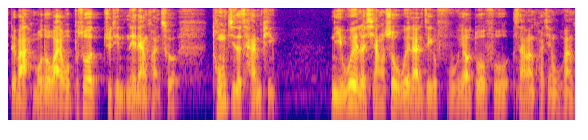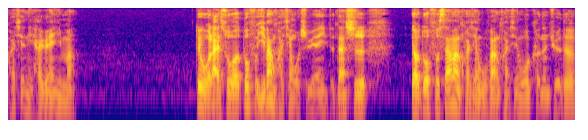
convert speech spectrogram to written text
对吧，Model Y，我不说具体哪两款车，同级的产品，你为了享受未来的这个服务，要多付三万块钱、五万块钱，你还愿意吗？对我来说，多付一万块钱我是愿意的，但是要多付三万块钱、五万块钱，我可能觉得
